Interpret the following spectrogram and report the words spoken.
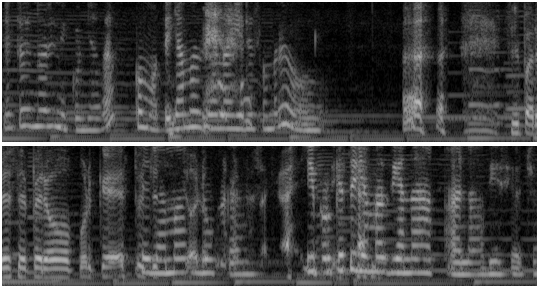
Entonces no eres mi cuñada. ¿Cómo? ¿Te llamas Diana y eres hombre o sí parece, pero porque esto te llamas Lucas? ¿Y por qué te llamas Diana a la 18?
